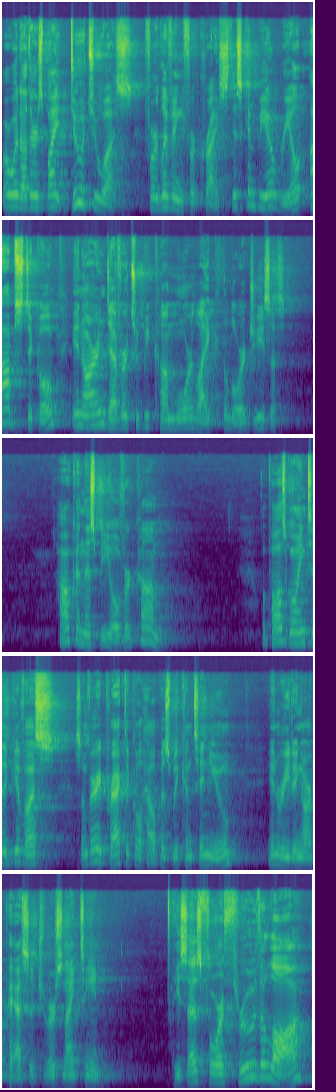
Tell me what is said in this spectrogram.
or what others might do to us for living for Christ. This can be a real obstacle in our endeavor to become more like the Lord Jesus. How can this be overcome? Well, Paul's going to give us some very practical help as we continue in reading our passage. Verse 19. He says, For through the law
